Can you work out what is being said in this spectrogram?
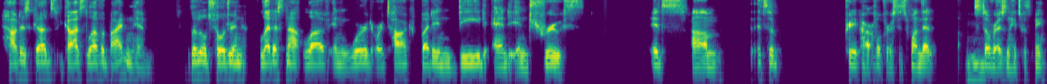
how does God's, God's love abide in him? Little children, let us not love in word or talk, but in deed and in truth. It's um, it's a pretty powerful verse. It's one that mm-hmm. still resonates with me.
